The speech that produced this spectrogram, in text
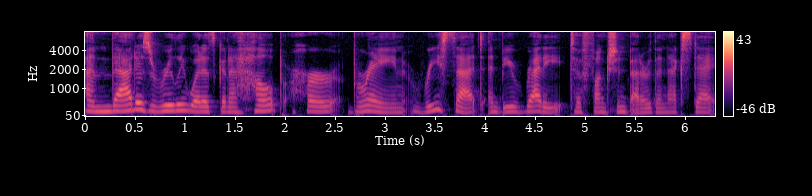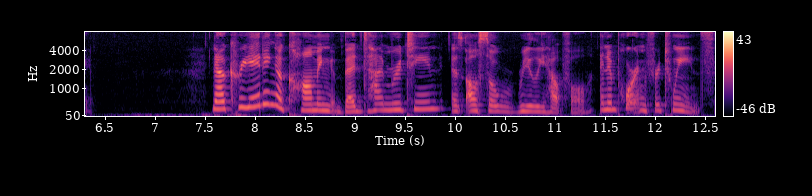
And that is really what is going to help her brain reset and be ready to function better the next day. Now, creating a calming bedtime routine is also really helpful and important for tweens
